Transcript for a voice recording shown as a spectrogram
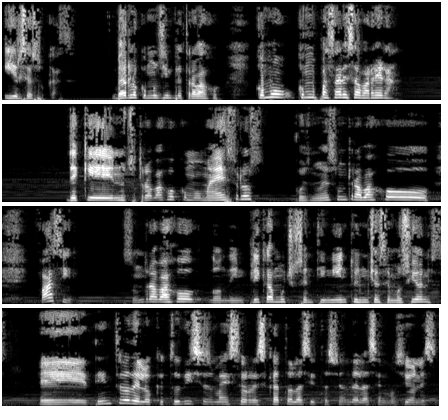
e irse a su casa. Verlo como un simple trabajo. ¿Cómo, cómo pasar esa barrera? De que nuestro trabajo como maestros, pues no es un trabajo fácil. Es un trabajo donde implica mucho sentimiento y muchas emociones. Eh, dentro de lo que tú dices, maestro, rescato la situación de las emociones.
